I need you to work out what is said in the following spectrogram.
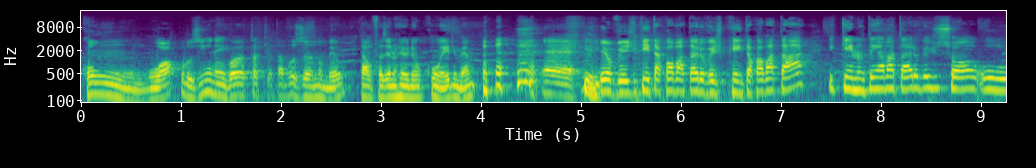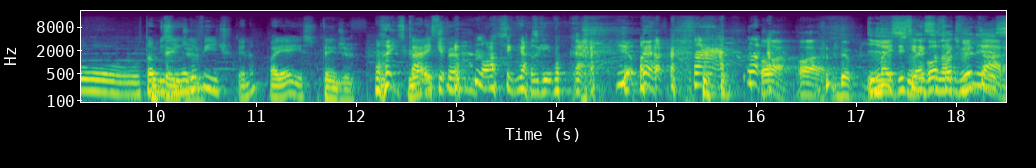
com o óculosinho, né? Igual eu, tô aqui, eu tava usando o meu, tava fazendo reunião com ele mesmo. É, eu vejo quem tá com o avatar, eu vejo quem tá com o avatar. E quem não tem avatar, eu vejo só o, o thumbzinho Entendi. do vídeo, entendeu? Faria isso. Entendi. Mas, cara, esse... tiver- Nossa, engasguei pra cara. Ó, ó. de- Mas isso esse é negócio de aqui, cara.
